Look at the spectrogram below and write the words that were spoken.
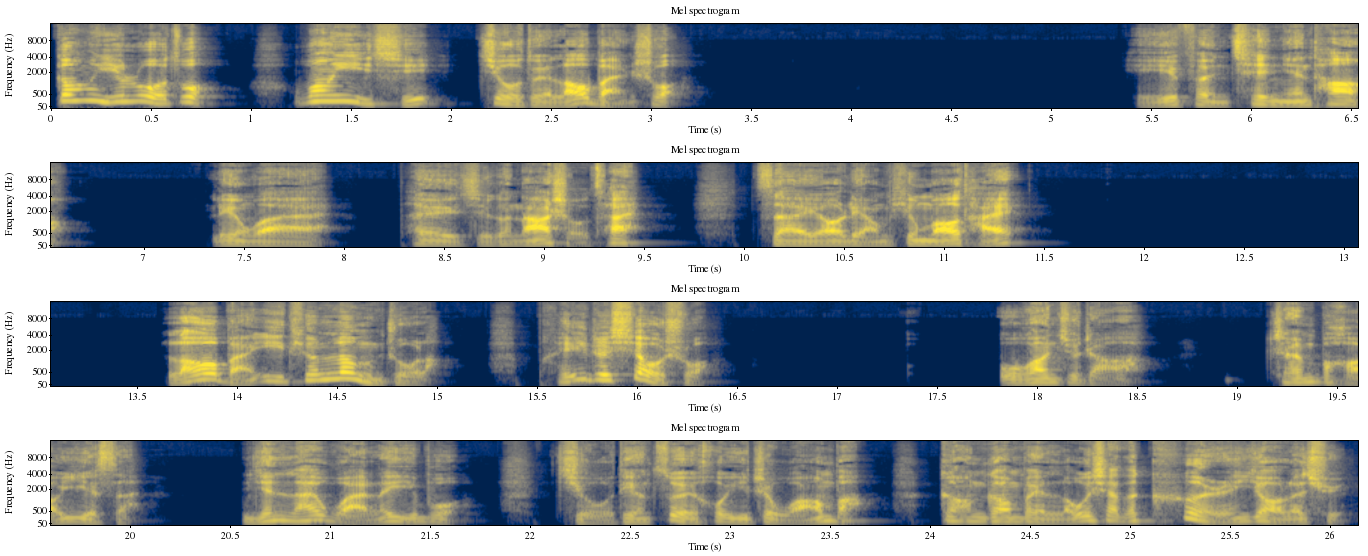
刚一落座，汪义奇就对老板说：“一份千年汤，另外配几个拿手菜，再要两瓶茅台。”老板一听愣住了，陪着笑说：“汪局长，真不好意思，您来晚了一步，酒店最后一只王八刚刚被楼下的客人要了去，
